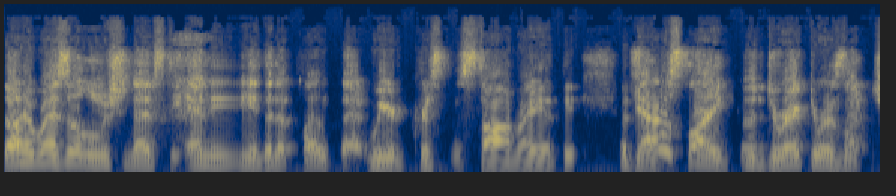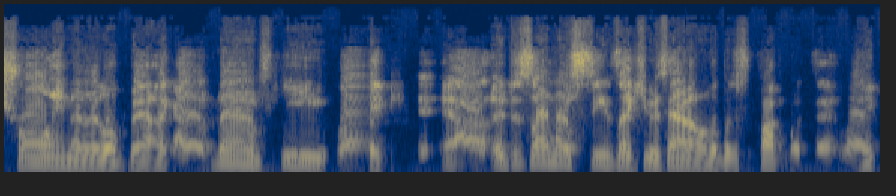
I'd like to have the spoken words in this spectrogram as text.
no resolution. That's the ending, and then it plays that weird Christmas song right at the. It's Yeah. almost like the director was like trolling a little bit. Like I don't know if he like it, it just almost seems like he was having a little bit of fun with it. Like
